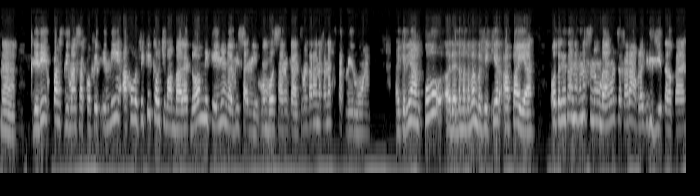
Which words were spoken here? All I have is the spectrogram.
Nah, jadi pas di masa COVID ini, aku berpikir kalau cuma balet doang nih kayaknya nggak bisa nih, membosankan. Sementara anak-anak stuck di rumah. Akhirnya aku eh, dan teman-teman berpikir apa ya? Oh ternyata anak-anak seneng banget sekarang, apalagi digital kan.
